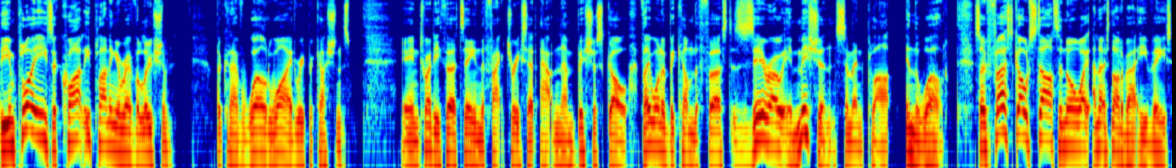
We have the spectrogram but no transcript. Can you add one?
the employees are quietly planning a revolution that could have worldwide repercussions. In 2013, the factory set out an ambitious goal. They want to become the first zero emission cement plant in the world. So, first gold star to Norway. I know it's not about EVs,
